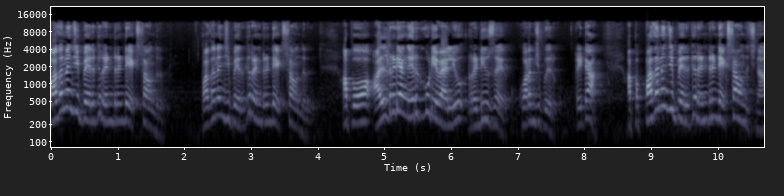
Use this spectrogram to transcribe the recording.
பதினஞ்சு பேருக்கு ரெண்டு ரெண்டு எக்ஸ்ட்ரா வந்துடுது பதினஞ்சு பேருக்கு ரெண்டு ரெண்டு எக்ஸ்ட்ரா வந்துருது. அப்போது ஆல்ரெடி அங்கே இருக்கக்கூடிய வேல்யூ ரெடியூஸ் ஆயிருக்கும். குறைஞ்சு போயிருக்கும். ரைட்டா அப்போ பதினஞ்சு பேருக்கு ரெண்டு ரெண்டு எக்ஸ்ட்ரா வந்துச்சுன்னா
